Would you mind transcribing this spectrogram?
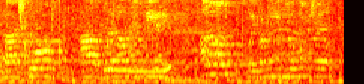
Zutáčku a bude nám u cíli. Ano, svůj první jízdu dokončil.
